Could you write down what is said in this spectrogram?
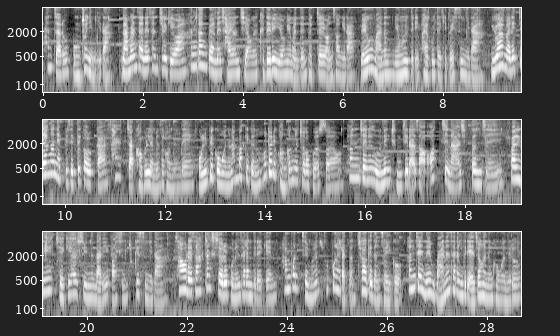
한자로 몽촌입니다. 남한산의 산줄기와 한강변의 자연지형을 그대로 이용해 만든 백제의 왕성이라 매우 많은 유물들이 발굴되기도 했습니다. 6월 말에 쨍한 햇빛에 뜨거울까 살짝 겁을 내면서 걷는데 올림픽공원을 한 바퀴 도는 호돌이 관광열차가 보였어요. 현재는 운행 중지라 서 어찌나 싶던지 빨리 재개할 수 있는 날이 왔으면 좋겠습니다. 서울에서 학창시절을 보낸 사람들에겐 한 번쯤은 소풍을 갔던 추억의 장소이고 현재는 많은 사람들이 애정하는 공원으로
